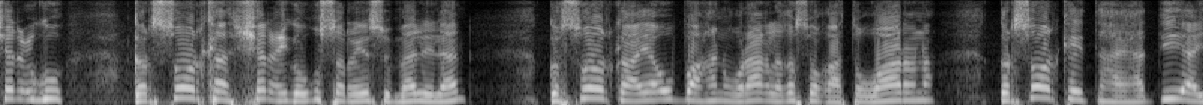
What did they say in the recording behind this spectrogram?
sharcigu garsoorka sharciga ugu sarreeya somalilan garsoorka ayaa u baahan waraaq laga soo qaato waarana garsoorkay tahay haddii ay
